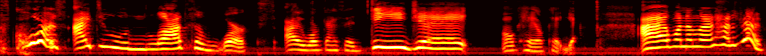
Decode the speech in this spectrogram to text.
Of course, I do lots of works. I work as a DJ. Okay, okay, yeah. I want to learn how to drive.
